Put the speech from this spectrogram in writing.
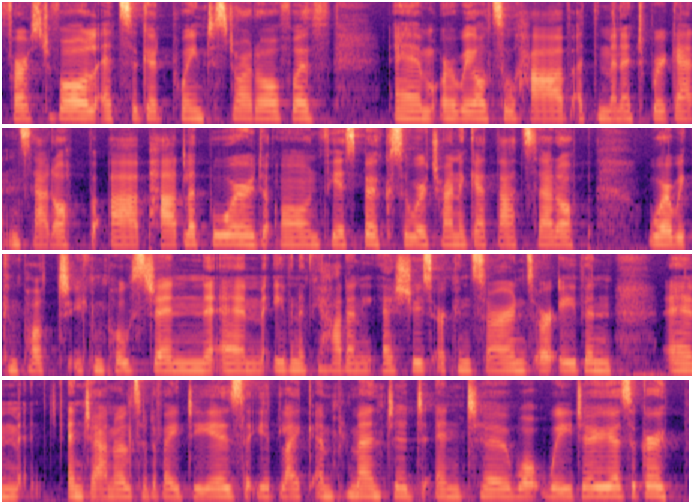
first of all, it's a good point to start off with Um, or we also have at the minute we're getting set up a Padlet board on Facebook, so we're trying to get that set up where we can put you can post in um, even if you had any issues or concerns or even um, in general sort of ideas that you'd like implemented into what we do as a group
